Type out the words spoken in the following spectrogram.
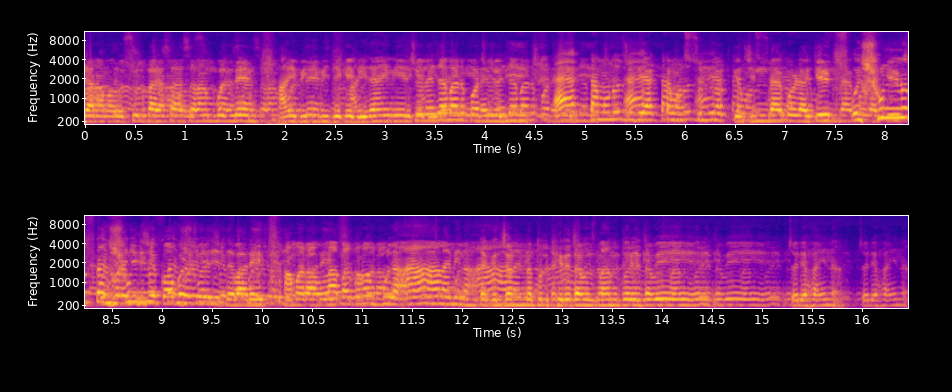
যারা আমার রাসূল ওয়াসাল্লাম বললেন আমি পৃথিবী থেকে বিদায় নিয়ে চলে যাবার পরে যদি একটা মানুষ যদি একটা মানুষ সুন্নাতকে জিন্দা করে রাখে ওই সুন্নাতটা ধরে যদি সে কবরে চলে যেতে পারে আমার আল্লাহ পাক রব্বুল আলামিন তাকে জান্নাতুল ফিরদাউস দান করে দিবে। চলে হয় না চলে হয় না।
